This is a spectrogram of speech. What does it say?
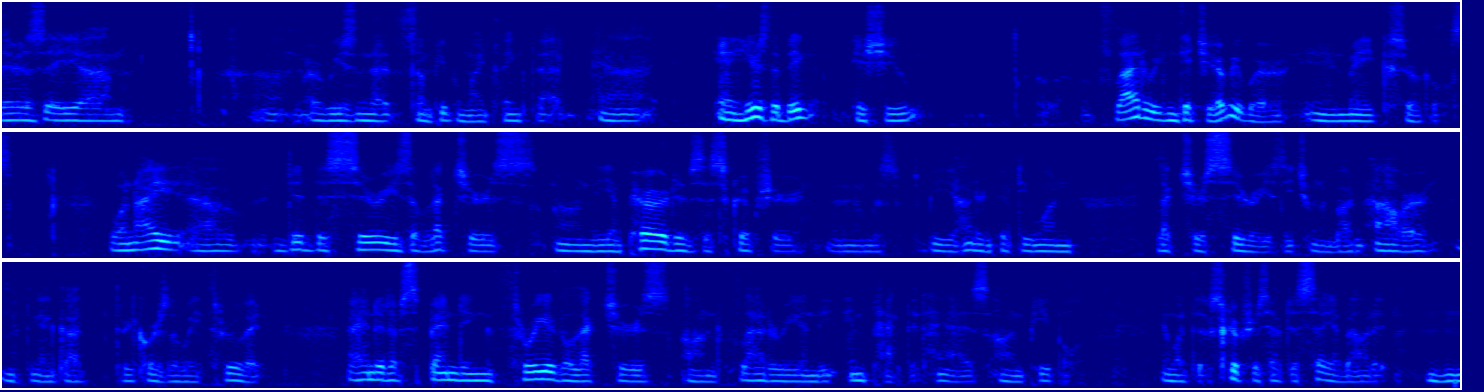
there's a um, um, a reason that some people might think that. Uh, and here's the big issue: flattery can get you everywhere in many circles. When I uh, did this series of lectures on the imperatives of Scripture, uh, it was to be 151 lecture series, each one about an hour. I think I got three quarters of the way through it. I ended up spending three of the lectures on flattery and the impact it has on people and what the scriptures have to say about it. Mm-hmm.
